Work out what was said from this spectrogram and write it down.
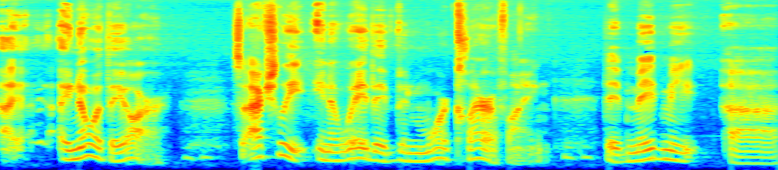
I, I know what they are. So actually, in a way, they've been more clarifying. They've made me uh,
